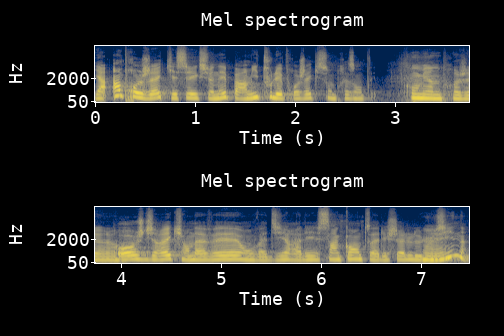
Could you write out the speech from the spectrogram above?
Il y a un projet qui est sélectionné parmi tous les projets qui sont présentés. Combien de projets alors? Oh, je dirais qu'il y en avait, on va dire, allez, 50 à l'échelle de Ouais. l'usine.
